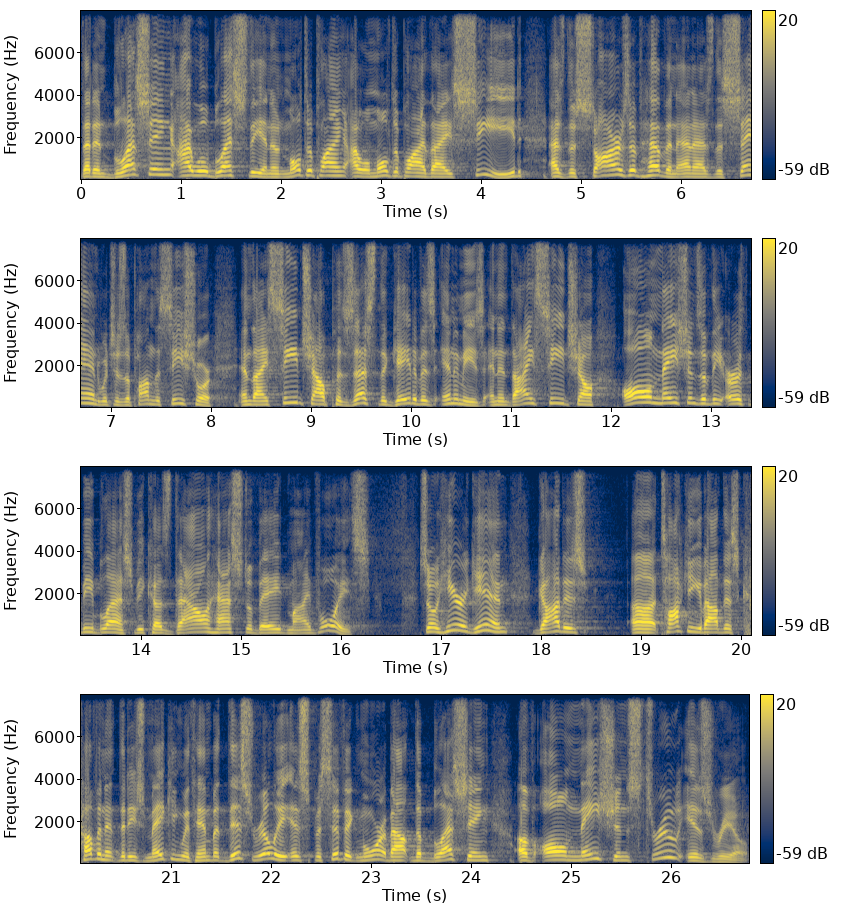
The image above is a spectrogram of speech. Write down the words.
that in blessing I will bless thee, and in multiplying I will multiply thy seed as the stars of heaven, and as the sand which is upon the seashore. And thy seed shall possess the gate of his enemies, and in thy seed shall all nations of the earth be blessed, because thou hast obeyed my voice. So here again, God is uh, talking about this covenant that he's making with him, but this really is specific more about the blessing of all nations through Israel.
